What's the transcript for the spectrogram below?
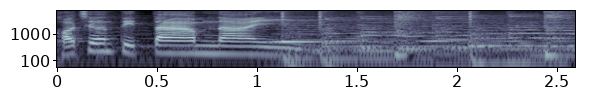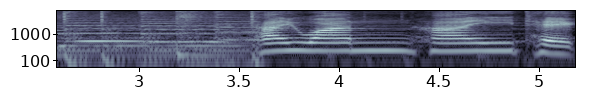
ขอเชิญติดตามในไต้หวันไฮเทค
